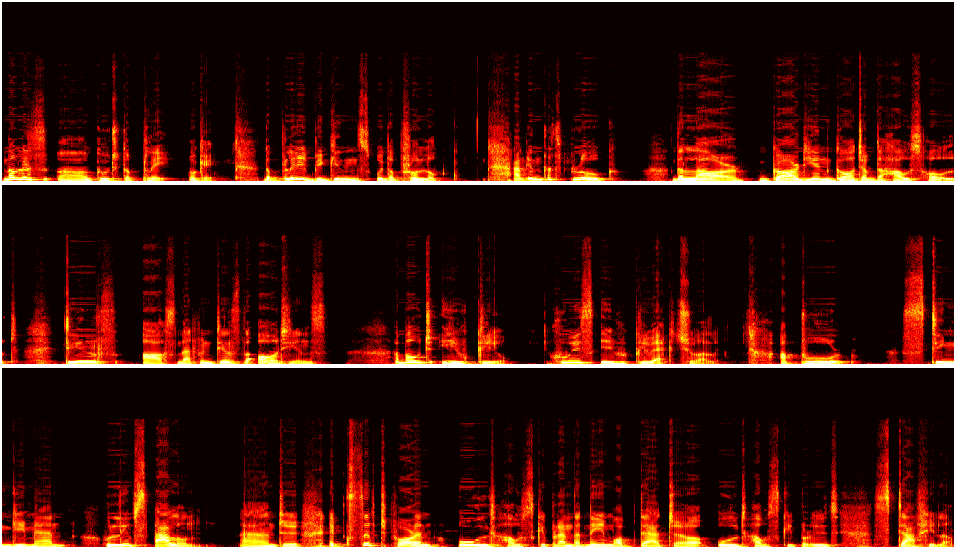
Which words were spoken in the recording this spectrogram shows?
Now let's uh, go to the play. Okay, the play begins with a prologue, and in this prologue, the Lar, guardian god of the household, tells us that when tells the audience about Euclid. Who is Euclid actually? A poor, stingy man who lives alone and uh, except for an old housekeeper and the name of that uh, old housekeeper is Staphyla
